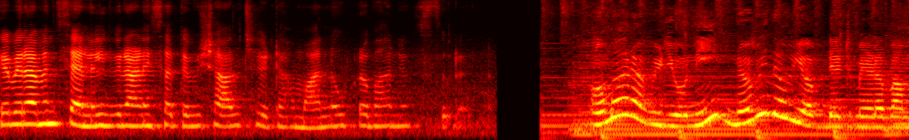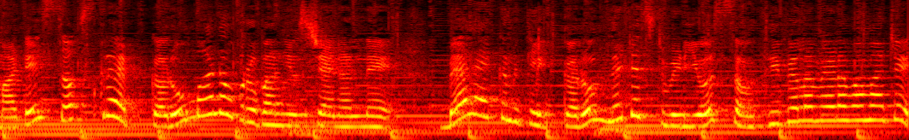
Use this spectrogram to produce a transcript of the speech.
કેમેરામેન સેનિલ વિરાણી સાથે વિશાલ છેટા માનવ પ્રભાને સુરત. અમારા વિડીયોની નવી નવી અપડેટ મેળવવા માટે સબસ્ક્રાઇબ કરો માનવ પ્રભા ન્યૂઝ ચેનલને. બેલ આઇકન ક્લિક કરો લેટેસ્ટ વીડિયો સૌથી પહેલા મેળવવા માટે.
